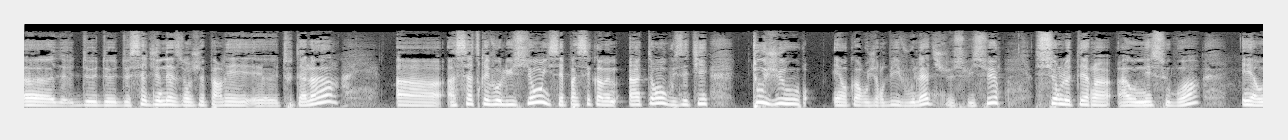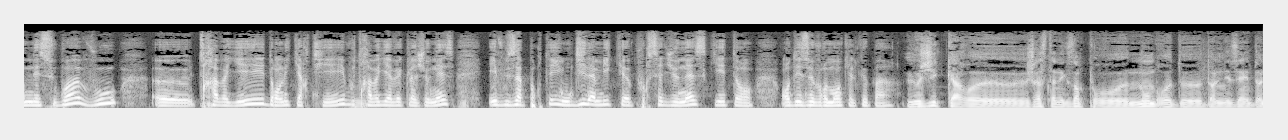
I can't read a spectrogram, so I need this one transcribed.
euh, de, de, de cette jeunesse dont je parlais euh, tout à l'heure à, à cette révolution, il s'est passé quand même un temps où vous étiez toujours, et encore aujourd'hui vous l'êtes, je suis sûr, sur le terrain à Aulnay-sous-Bois. Et à Aulnay-sous-Bois, vous euh, travaillez dans les quartiers, vous travaillez avec la jeunesse et vous apportez une dynamique pour cette jeunesse qui est en, en désœuvrement quelque part. Logique, car euh, je reste un exemple pour euh, nombre de dans et dans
